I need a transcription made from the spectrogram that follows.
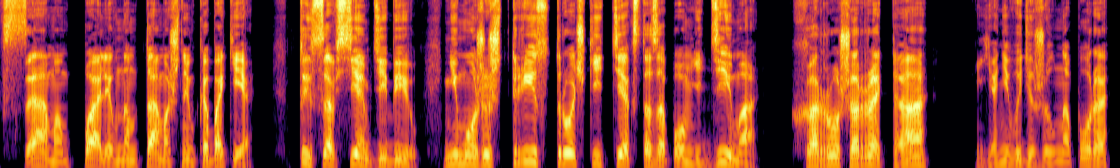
в самом палевном тамошнем кабаке. Ты совсем дебил, не можешь три строчки текста запомнить, Дима. Хорош орать-то, а? Я не выдержал напора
